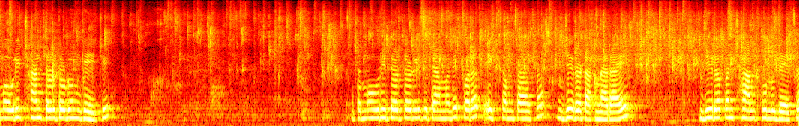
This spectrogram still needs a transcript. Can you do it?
मोहरी छान तडतडून घ्यायची. आता मोहरी तडतडली की त्यामध्ये परत एक चमचा असं जिरं टाकणार आहे. जिरं पण छान फुलू द्यायचं.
